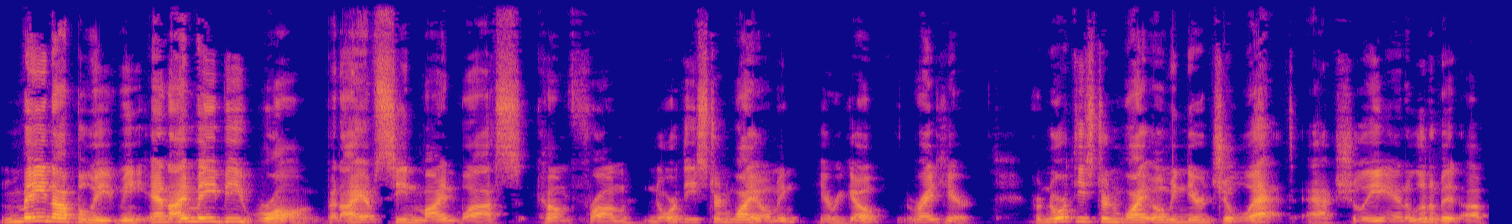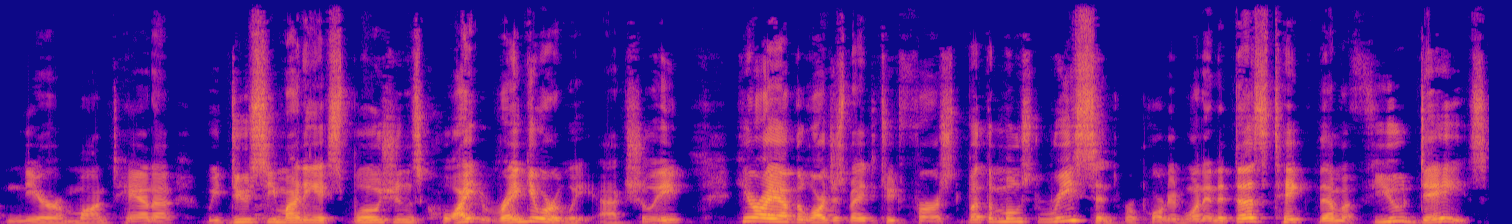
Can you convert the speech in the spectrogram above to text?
may not believe me, and I may be wrong, but I have seen mind blasts come from northeastern Wyoming. Here we go, right here. From northeastern Wyoming near Gillette, actually, and a little bit up near Montana. We do see mining explosions quite regularly, actually. Here I have the largest magnitude first, but the most recent reported one, and it does take them a few days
